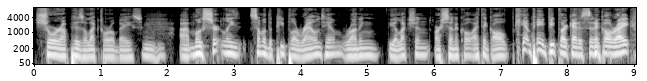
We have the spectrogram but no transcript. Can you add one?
shore up his electoral base. Mm-hmm. Uh, most certainly, some of the people around him running the election are cynical. I think all campaign people are kind of cynical, right?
